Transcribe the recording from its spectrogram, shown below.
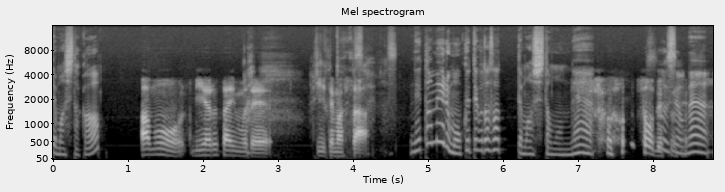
てましたか？あ、もうリアルタイムで聞いてました。ネタメールも送ってくださってましたもんね。そうですね。よね。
